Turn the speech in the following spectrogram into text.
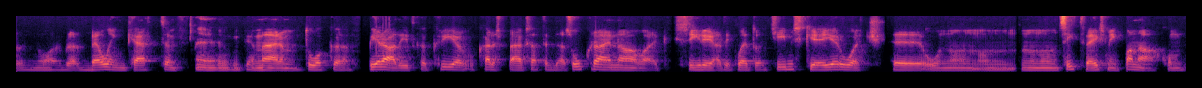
ar, no, ar Bellingcat, uh, piemēram, to, ka pierādīt, ka Krievu karaspēks atradās Ukrainā vai Sīrijā tik lietot ķīmiskie ieroči un, un, un, un, un citu veiksmīgu panākumu.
